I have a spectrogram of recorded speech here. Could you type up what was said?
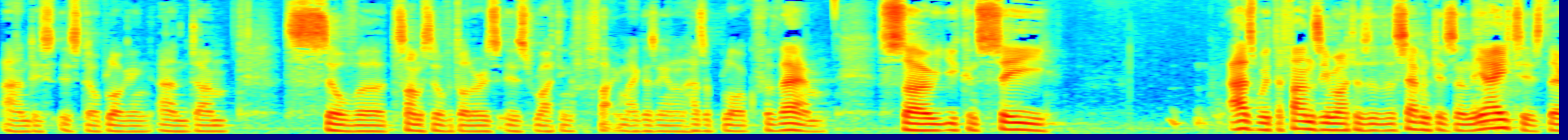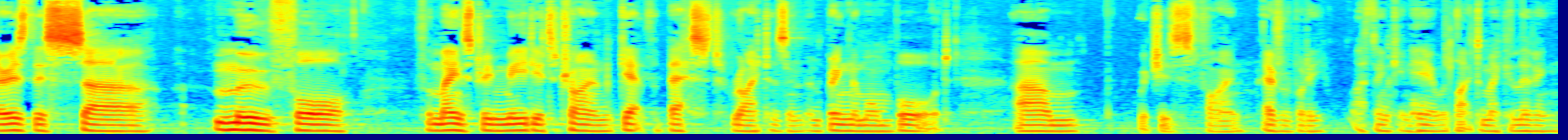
and is, is still blogging. And um, Silver, Simon Silverdollar is, is writing for Fact Magazine and has a blog for them. So you can see, as with the fanzine writers of the 70s and the 80s, there is this uh, move for for mainstream media to try and get the best writers and, and bring them on board, um, which is fine. Everybody, I think, in here would like to make a living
